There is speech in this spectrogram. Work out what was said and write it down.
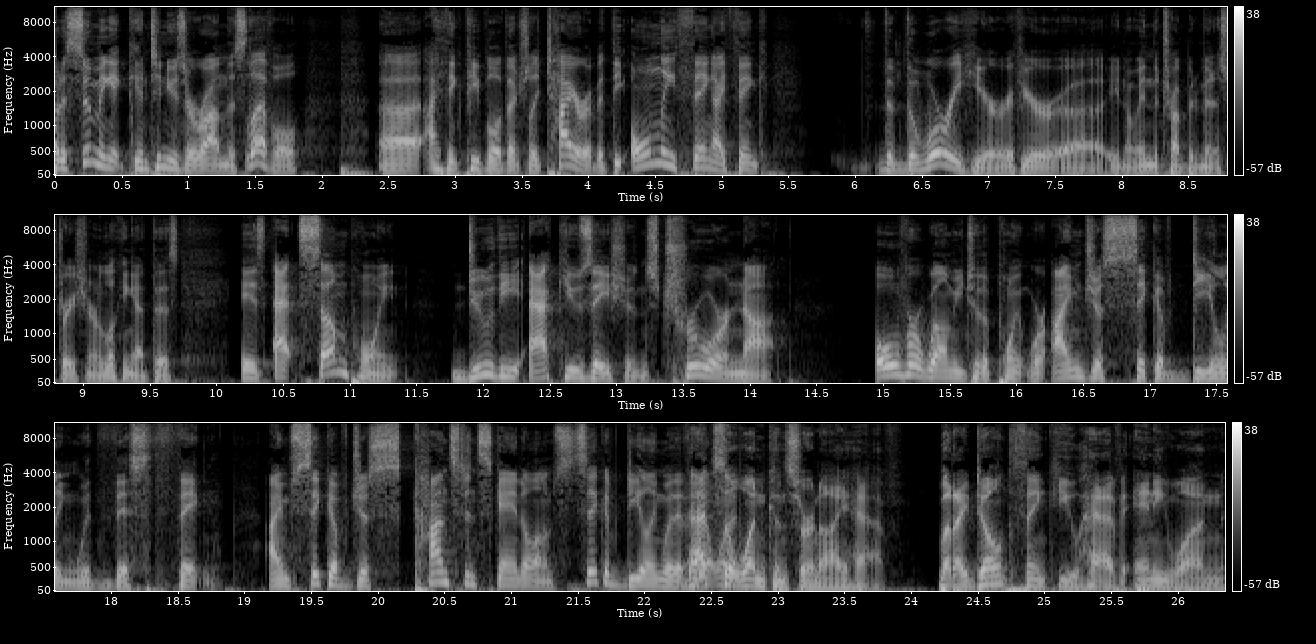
but assuming it continues around this level, uh, I think people eventually tire of it. The only thing I think the the worry here, if you're uh, you know in the Trump administration or looking at this, is at some point do the accusations, true or not, overwhelm you to the point where I'm just sick of dealing with this thing. I'm sick of just constant scandal and I'm sick of dealing with it. That's the wanna... one concern I have. But I don't think you have anyone.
